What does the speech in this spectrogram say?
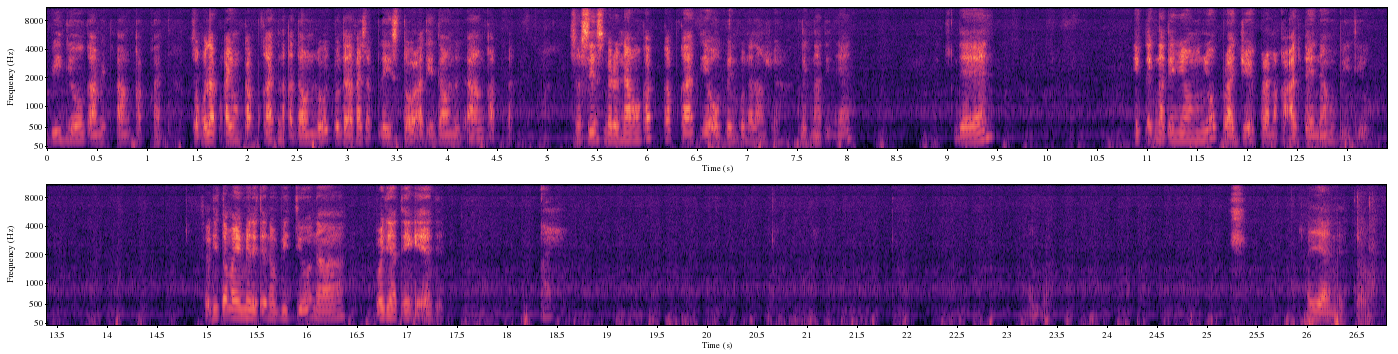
Kayo ng video gamit ang CapCut. So, wala pa kayong CapCut, naka-download, punta kayo sa Play Store at i-download ang CapCut. So, since meron na akong Cap CapCut, i-open ko na lang siya. Click natin yan. Then, i-click natin yung new project para maka-add tayo ng video. So, dito may minute ng video na pwede natin i-edit. Ayan, ito.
